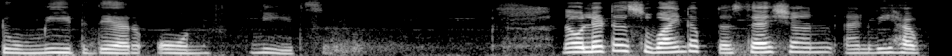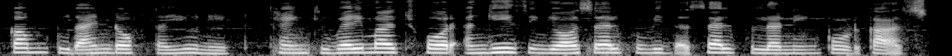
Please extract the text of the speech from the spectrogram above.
to meet their own needs. Now, let us wind up the session, and we have come to the end of the unit. Thank you very much for engaging yourself with the self learning podcast.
